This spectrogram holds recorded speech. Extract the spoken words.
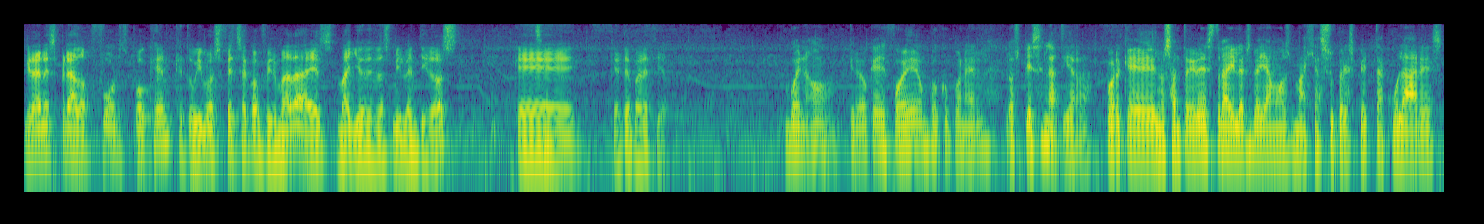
gran esperado Forspoken, que tuvimos fecha confirmada, es mayo de 2022. ¿Qué, ¿qué te pareció? Bueno, creo que fue un poco poner los pies en la tierra, porque en los anteriores trailers veíamos magias súper espectaculares,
